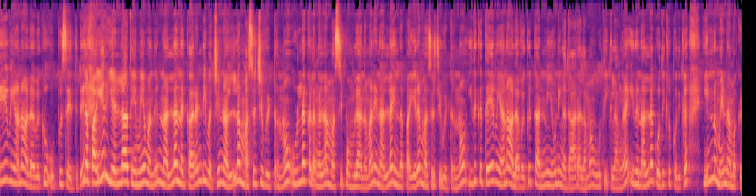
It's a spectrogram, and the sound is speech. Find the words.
தேவையான அளவுக்கு உப்பு சேர்த்துட்டு இந்த பயிர் எல்லாத்தையுமே வந்து நல்லா அந்த கரண்டி வச்சு நல்லா மசிச்சு விட்டுறணும். உருளைக்கிழங்கெல்லாம் மசிப்போம்ல அந்த மாதிரி நல்லா இந்த பயிரை மசிச்சு விட்டுறணும். இதுக்கு தேவையான அளவுக்கு தண்ணியும் நீங்கள் தாராளமாக ஊற்றிக்கலாங்க இது நல்லா கொதிக்க கொதிக்க இன்னுமே நமக்கு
